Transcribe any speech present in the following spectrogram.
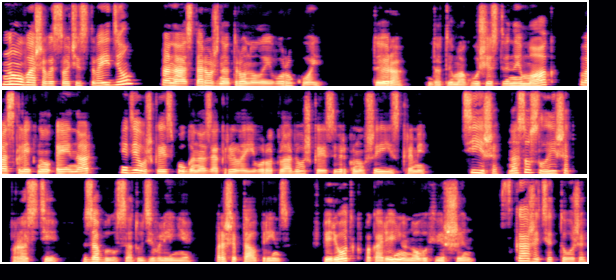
«Ну, ваше высочество, идем?» Она осторожно тронула его рукой. «Тера, да ты могущественный маг!» – воскликнул Эйнар, и девушка испуганно закрыла его рот ладошкой, сверкнувшей искрами. «Тише, нас услышат». «Прости, забылся от удивления», – прошептал принц. «Вперед к покорению новых вершин». «Скажете тоже».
